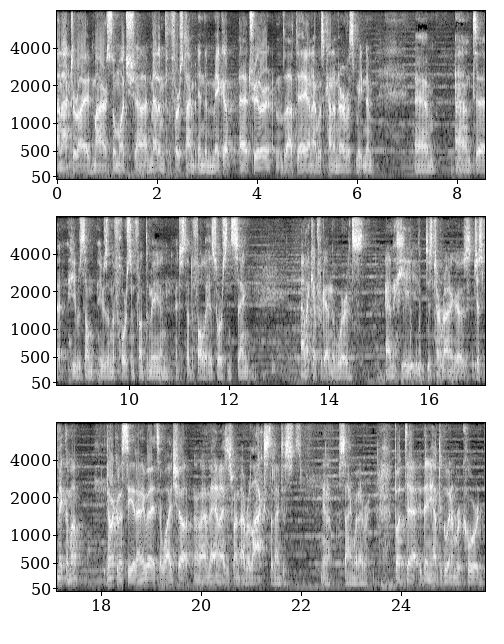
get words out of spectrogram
an actor I admire so much, and I'd met him for the first time in the makeup uh, trailer that day, and I was kind of nervous meeting him. Um, and uh, he was on he was on the horse in front of me, and I just had to follow his horse and sing. And I kept forgetting the words, and he just turned around and goes, "Just make them up. You're not going to see it anyway. It's a wide shot." And then I just went, I relaxed, and I just you know sang whatever. But uh, then you have to go in and record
